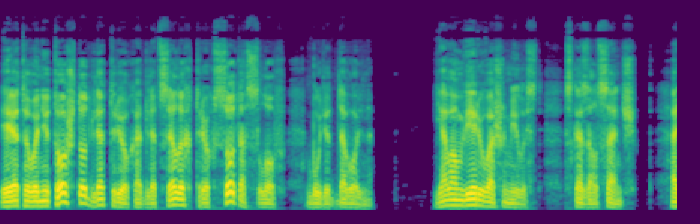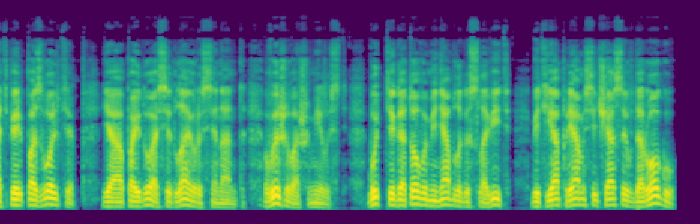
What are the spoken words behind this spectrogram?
И этого не то, что для трех, а для целых трехсот ослов будет довольно. — Я вам верю, ваша милость, — сказал Санч. — А теперь позвольте, я пойду оседлаю Рассенанта. Вы же, ваша милость, будьте готовы меня благословить, ведь я прямо сейчас и в дорогу,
